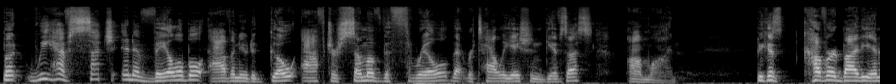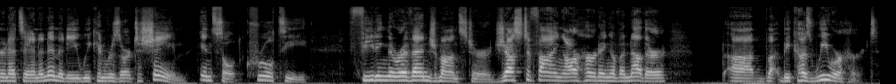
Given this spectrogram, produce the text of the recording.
but we have such an available avenue to go after some of the thrill that retaliation gives us online. Because covered by the internet's anonymity, we can resort to shame, insult, cruelty, feeding the revenge monster, justifying our hurting of another uh, because we were hurt,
